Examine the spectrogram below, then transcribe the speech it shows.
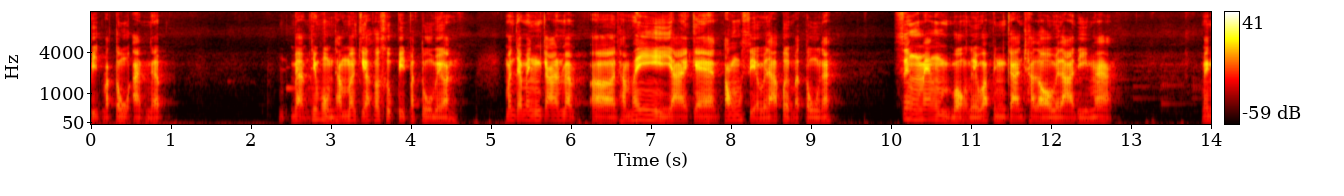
ปิดประตูอัดนะแบบที่ผมทำเมื่อกี้ก็คือปิดประตูไปก่อน มันจะเป็นการแบบเอ่อทำให้ยายแกต้องเสียเวลาเปิดประตูนะ ซึ่งแม่งบอกเลยว่าเป็นการชะลอเวลาดีมาก เป็น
